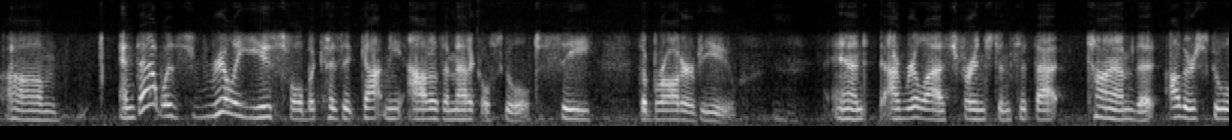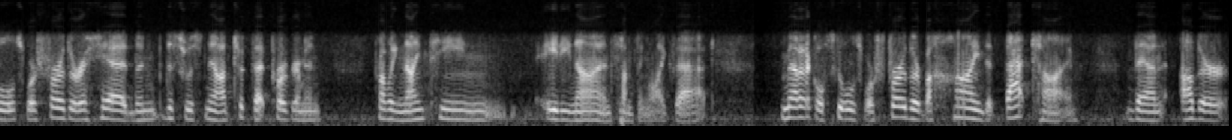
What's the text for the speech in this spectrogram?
um, and that was really useful because it got me out of the medical school to see the broader view. Mm-hmm. And I realized, for instance, at that time that other schools were further ahead than this was now. I took that program in probably 1989, something like that. Medical schools were further behind at that time than other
